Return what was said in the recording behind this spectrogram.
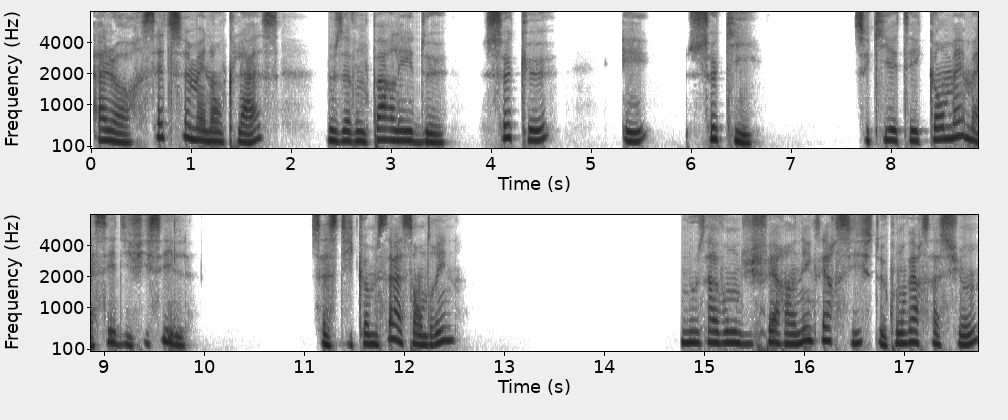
Alors, cette semaine en classe, nous avons parlé de ce que et ce qui, ce qui était quand même assez difficile. Ça se dit comme ça, Sandrine Nous avons dû faire un exercice de conversation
